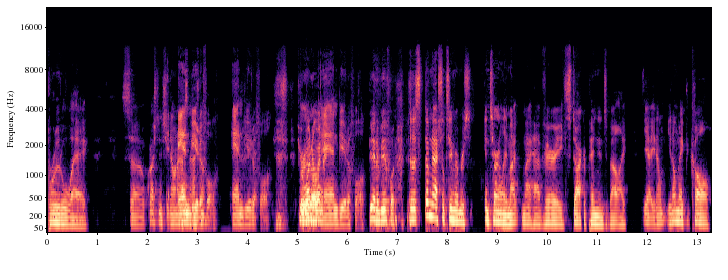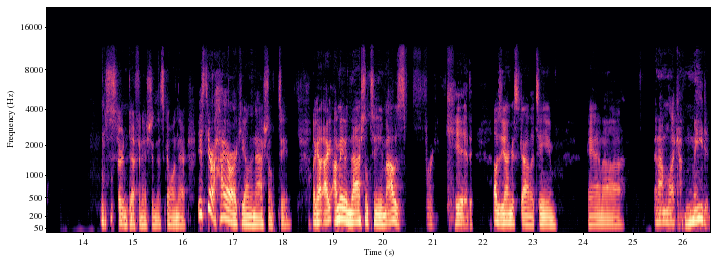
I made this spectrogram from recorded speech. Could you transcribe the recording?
brutal way. So questions you don't ask. and beautiful and beautiful, brutal and beautiful, yeah, and beautiful. So some national team members internally might might have very stark opinions about like, yeah, you don't you don't make the call. There's a certain definition that's going there. Is there a hierarchy on the national team? Like I, I made a national team. I was for a kid. I was the youngest guy on the team, and uh, and I'm like, I've made it,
